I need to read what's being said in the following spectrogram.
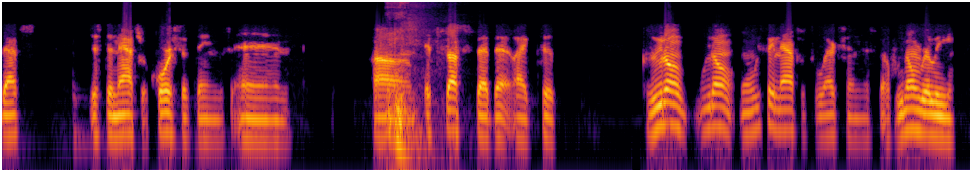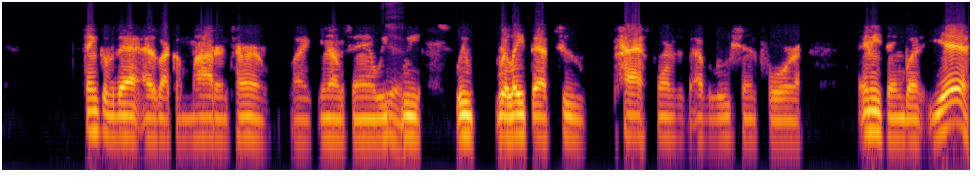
that's just the natural course of things, and um, it sucks that that like to because we don't we don't when we say natural selection and stuff, we don't really think of that as like a modern term. Like you know what I'm saying? We Yeah. we we relate that to past forms of evolution for anything. But yeah,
